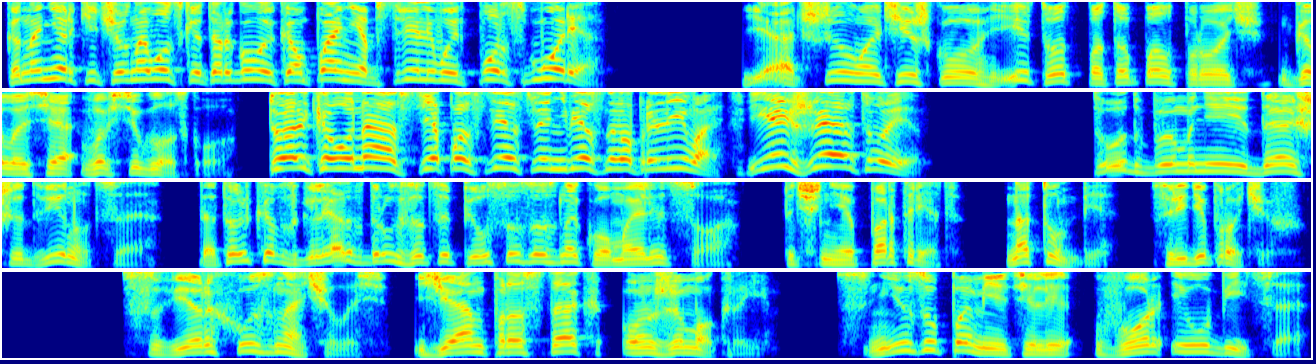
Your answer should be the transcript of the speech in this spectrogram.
Канонерки Черноводской торговой компании обстреливают порт с моря!» Я отшил мальчишку, и тот потопал прочь, голося во всю глотку. «Только у нас все последствия небесного прилива! Есть жертвы!» Тут бы мне и дальше двинуться, да только взгляд вдруг зацепился за знакомое лицо. Точнее, портрет. На тумбе, среди прочих. Сверху значилось «Ян Простак, он же Мокрый». Снизу пометили «Вор и убийца»,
